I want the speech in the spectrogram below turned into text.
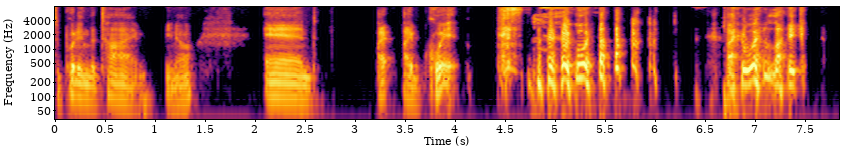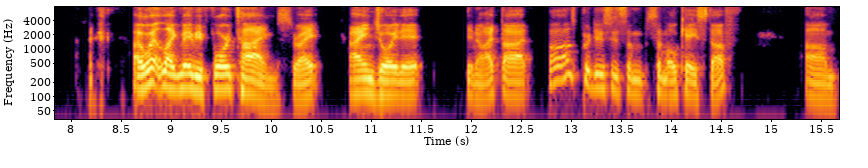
to put in the time, you know. And I I quit. I went like I went like maybe four times, right? I enjoyed it. You know, I thought, oh, I was producing some some okay stuff. Um,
